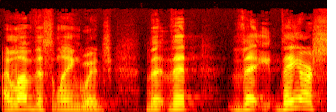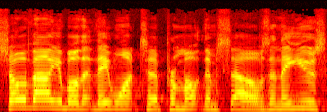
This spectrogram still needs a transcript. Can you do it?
I love this language that, that they, they are so valuable that they want to promote themselves and they use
